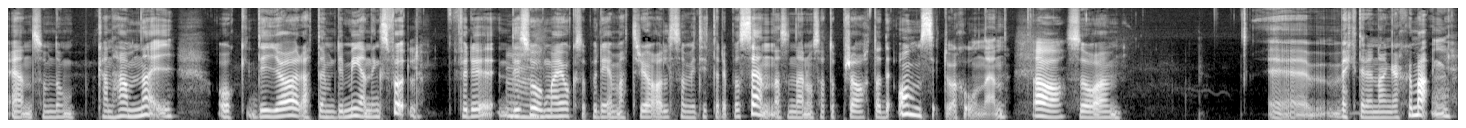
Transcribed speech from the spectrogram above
en som de kan hamna i. Och det gör att den blir meningsfull. För det, det Mm. såg man ju också på det material som vi tittade på sen, alltså när de satt och pratade om situationen. Ja. Så eh, väckte den engagemang.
